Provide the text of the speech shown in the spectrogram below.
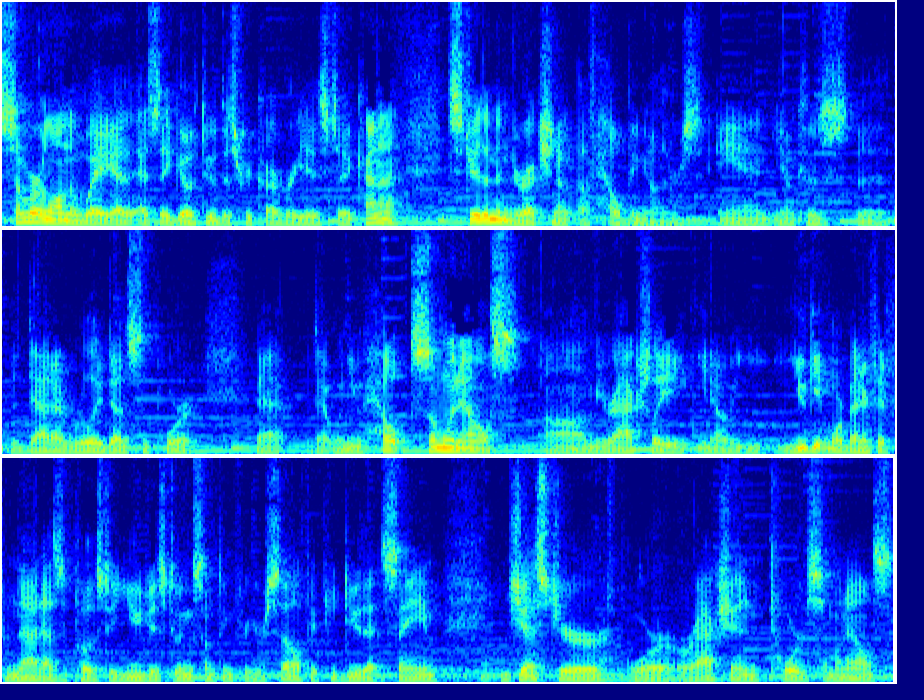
somewhere along the way as, as they go through this recovery is to kind of steer them in the direction of, of helping others. And you know because the, the data really does support that that when you help someone else, um, you're actually you know you get more benefit from that as opposed to you just doing something for yourself. If you do that same gesture or, or action towards someone else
